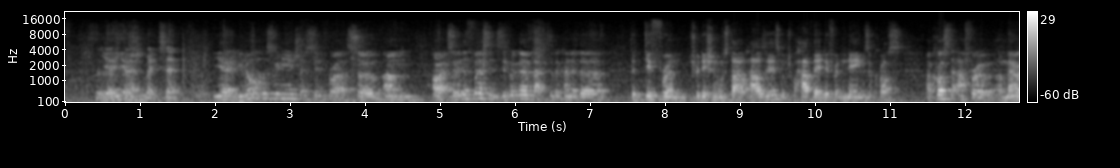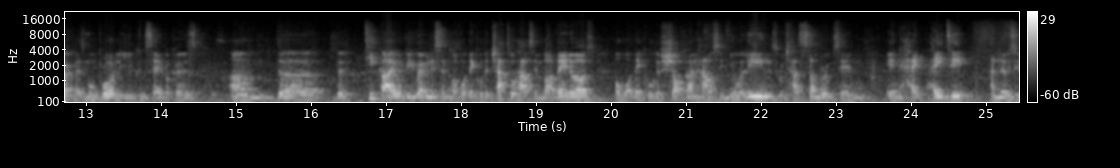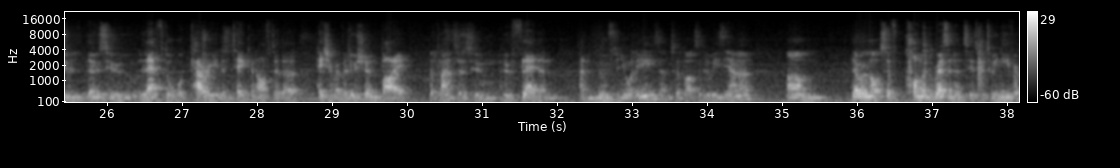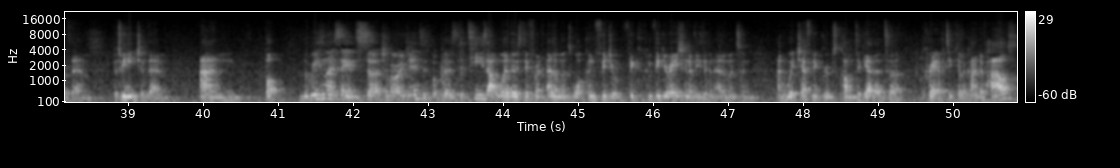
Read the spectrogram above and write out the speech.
yeah, yeah. make sense? Yeah, you know what was really interesting for us? So, um, all right, so in the first instance, if we're going back to the kind of the, the different traditional style houses, which will have their different names across, across the Afro-Americas more broadly, you can say, because um, the, the tikai would be reminiscent of what they call the chattel house in Barbados, or what they call the shotgun house in New Orleans, which has some roots in, in Haiti, and those who, those who left or were carried and taken after the Haitian Revolution by the planters who, who fled and, and moved to New Orleans and to parts of Louisiana. Um, there are lots of common resonances between either of them, between each of them, and but the reason I say in search of origins is because to tease out where those different elements, what configure, configuration of these different elements, and, and which ethnic groups come together to create a particular kind of house,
